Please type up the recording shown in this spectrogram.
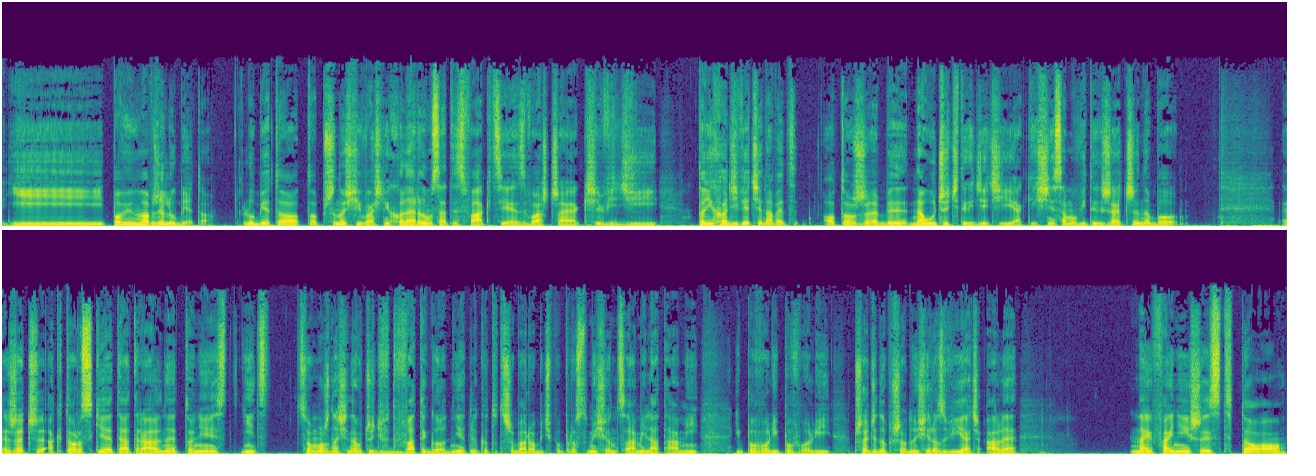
I powiem wam, że lubię to lubię to, to przynosi właśnie cholerną satysfakcję, zwłaszcza jak się widzi. To nie chodzi, wiecie, nawet o to, żeby nauczyć tych dzieci jakichś niesamowitych rzeczy, no bo e, rzeczy aktorskie, teatralne to nie jest nic, co można się nauczyć w dwa tygodnie, tylko to trzeba robić po prostu miesiącami, latami i powoli, powoli przejść do przodu i się rozwijać, ale najfajniejsze jest to,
